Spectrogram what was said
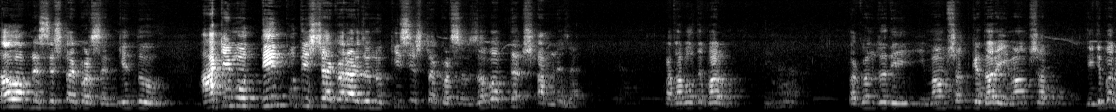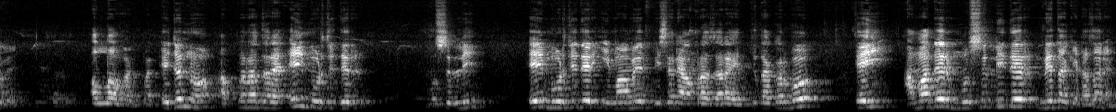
তাও আপনি চেষ্টা করছেন কিন্তু আকিমুদ্দিন প্রতিষ্ঠা করার জন্য কি চেষ্টা করছেন? জবাব দেন সামনে যান। কথা বলতে পারব? তখন যদি ইমাম সাহেবকে ধরে ইমাম সাহেব দিতে পারবে? আল্লাহ একবার এই জন্য আপনারা যারা এই মসজিদের মুসল্লি এই মসজিদের ইমামের পিছনে আমরা যারা ইত্তেদা করব এই আমাদের মুসল্লিদের নেতা কেটা জানেন?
